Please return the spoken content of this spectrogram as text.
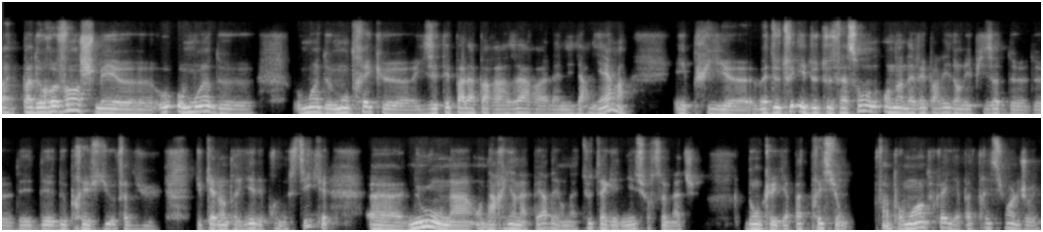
pas, pas de revanche, mais euh, au, au moins de, au moins de montrer qu'ils n'étaient pas là par hasard euh, l'année dernière. Et puis, euh, bah, de, et de toute façon, on en avait parlé dans l'épisode de, de, de, de- de preview, enfin du, du calendrier des pronostics. Euh, nous, on a, on a rien à perdre et on a tout à gagner sur ce match. Donc, il n'y a pas de pression. Enfin, pour moi, en tout cas, il n'y a pas de pression à le jouer.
